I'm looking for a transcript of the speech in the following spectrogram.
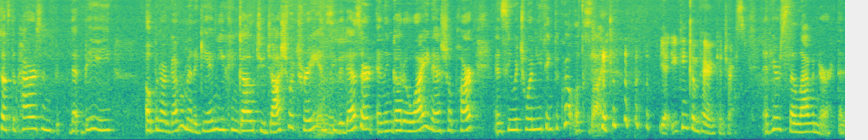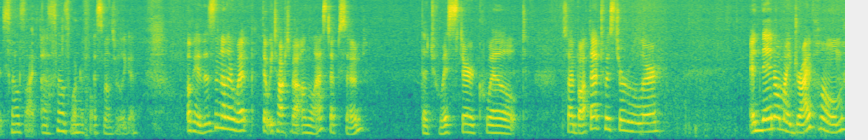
So if the powers in, that be open our government again, you can go to Joshua Tree and see the mm-hmm. desert, and then go to Hawaii National Park and see which one you think the quilt looks like. Yeah, you can compare and contrast. and here's the lavender that it smells like. It smells wonderful. It smells really good. Okay, this is another WIP that we talked about on the last episode. The Twister quilt. So I bought that Twister ruler. And then on my drive home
